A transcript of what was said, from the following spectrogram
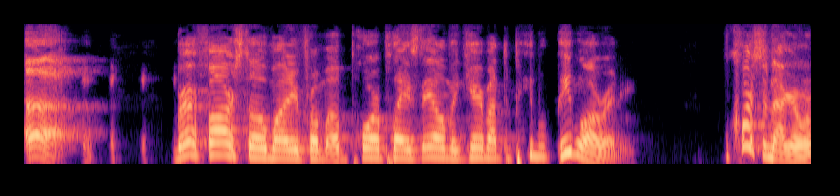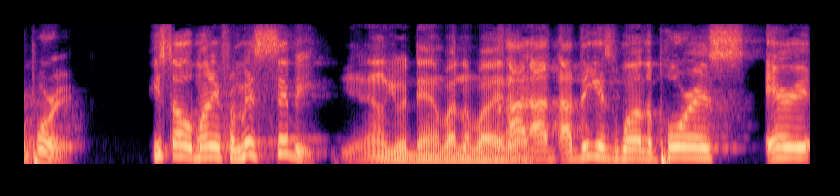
up. Brett Favre stole money from a poor place. They don't even care about the people. People already. Of course, they're not going to report it. He stole money from Mississippi. yeah, they don't give a damn about nobody. I, I, I think it's one of the poorest area,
